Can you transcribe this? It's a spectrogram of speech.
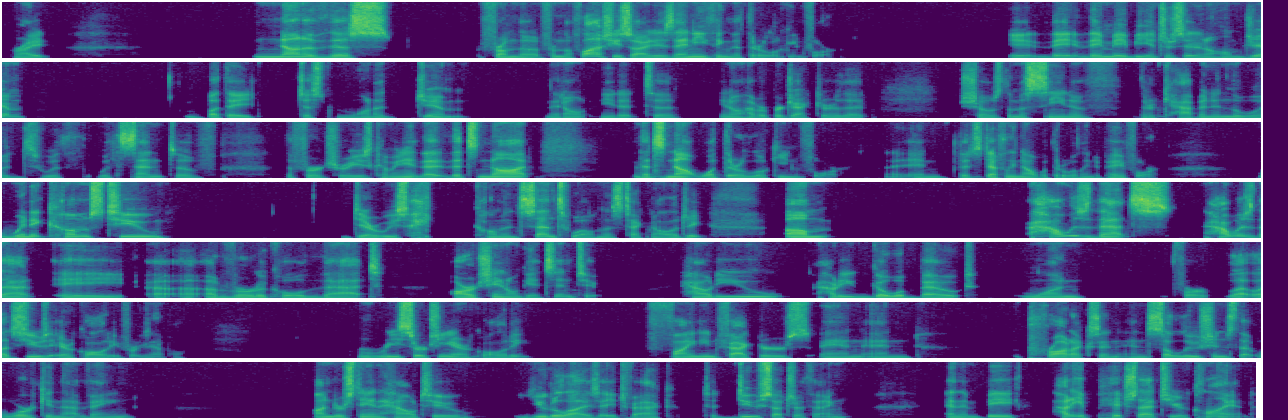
right? None of this from the from the flashy side is anything that they're looking for. It, they they may be interested in a home gym, but they just want a gym. They don't need it to you know have a projector that shows them a scene of their cabin in the woods with with scent of the fir trees coming in. That that's not that's not what they're looking for, and that's definitely not what they're willing to pay for. When it comes to dare we say common sense wellness technology. Um, how is that? How is that a, a a vertical that our channel gets into? How do you how do you go about one for let, let's use air quality for example researching air quality finding factors and and products and, and solutions that work in that vein understand how to utilize HVAC to do such a thing? And then B, how do you pitch that to your client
